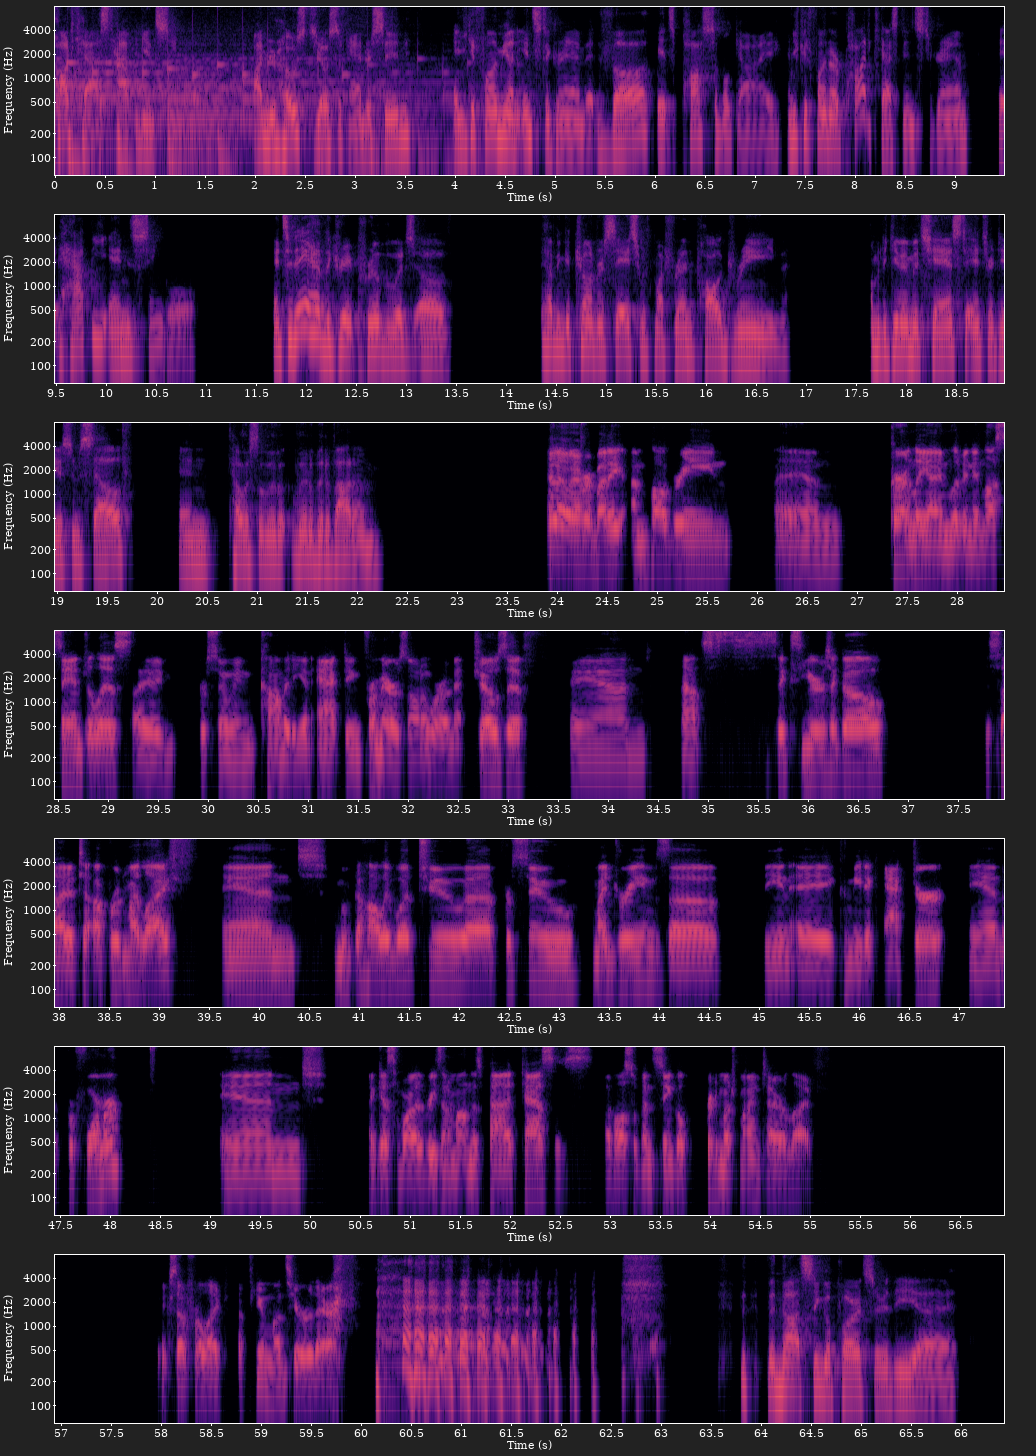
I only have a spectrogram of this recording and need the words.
podcast, Happy and Single. I'm your host, Joseph Anderson, and you can find me on Instagram at the It's Possible Guy, and you can find our podcast Instagram at Happy and Single. And today I have the great privilege of having a conversation with my friend Paul Green. I'm going to give him a chance to introduce himself and tell us a little, little bit about him. Hello, everybody. I'm Paul Green, and currently I'm living in Los Angeles. I'm pursuing comedy and acting from Arizona, where I met Joseph. And about six years ago, decided to uproot my life and moved to Hollywood to uh, pursue my dreams of being a comedic actor and performer. And I guess the reason I'm on this podcast is I've also been single pretty much my entire life, except for like a few months here or there. the not single parts or the uh,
